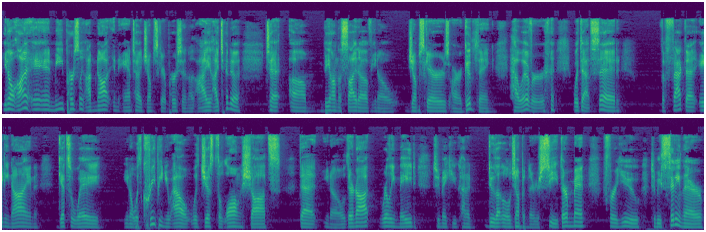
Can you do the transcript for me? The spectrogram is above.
you know i and me personally i'm not an anti jump scare person i i tend to to um be on the side of you know jump scares are a good thing. However, with that said, the fact that 89 gets away, you know, with creeping you out with just the long shots that, you know, they're not really made to make you kind of do that little jump into your seat. They're meant for you to be sitting there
